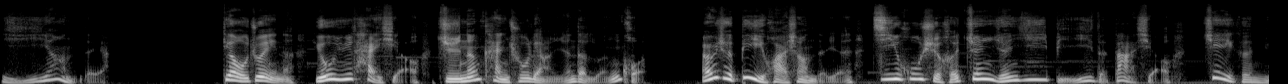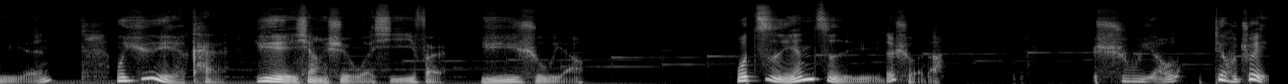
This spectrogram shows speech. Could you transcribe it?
一样的呀。吊坠呢，由于太小，只能看出两人的轮廓，而这壁画上的人几乎是和真人一比一的大小。这个女人，我越看。越像是我媳妇儿于书瑶，我自言自语的说道：“书瑶吊坠，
